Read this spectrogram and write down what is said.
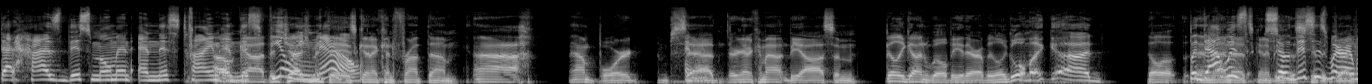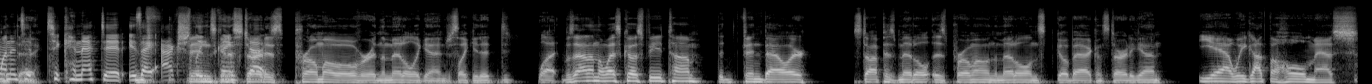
that has this moment and this time oh and this God, the feeling Judgment now Day is going to confront them. Ah, I'm bored. I'm sad. They're going to come out and be awesome. Billy Gunn will be there. I'll be like, oh my God. They'll, But that then was gonna be so. This is where I wanted Day. to, to connect it. Is I And actually Finn's gonna start that his promo over in the middle again, just like he did. did what, was that on the West Coast feed, Tom? Did Finn Balor stop his middle, his promo in the middle, and go back and start again? Yeah, we got the whole mess.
